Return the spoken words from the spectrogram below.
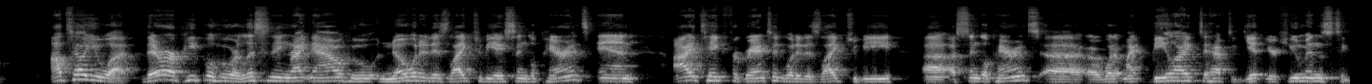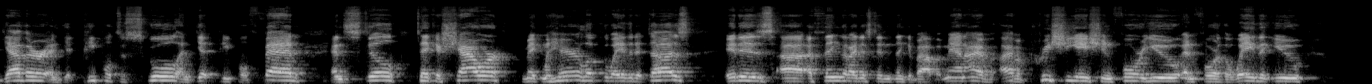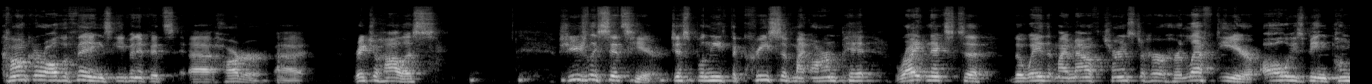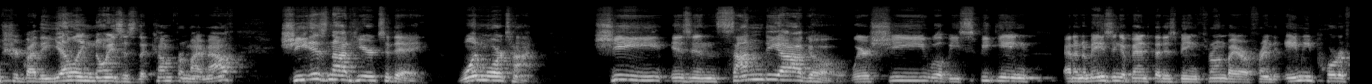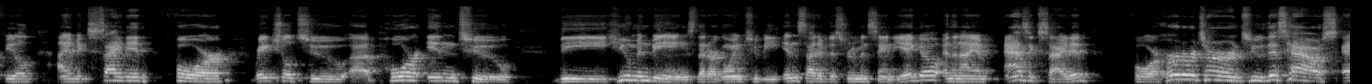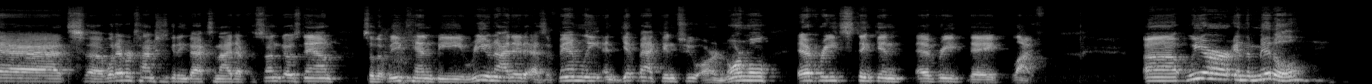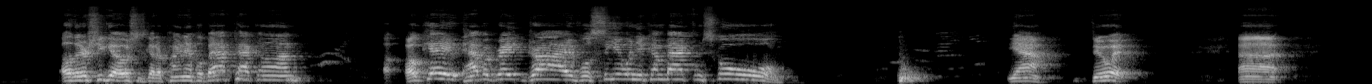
I'll tell you what, there are people who are listening right now who know what it is like to be a single parent, and I take for granted what it is like to be uh, a single parent, uh, or what it might be like to have to get your humans together and get people to school and get people fed and still take a shower, make my hair look the way that it does. It is uh, a thing that I just didn't think about. But man, I have I have appreciation for you and for the way that you conquer all the things, even if it's uh, harder. Uh, Rachel Hollis. She usually sits here, just beneath the crease of my armpit, right next to the way that my mouth turns to her, her left ear always being punctured by the yelling noises that come from my mouth. She is not here today. One more time. She is in San Diego, where she will be speaking at an amazing event that is being thrown by our friend Amy Porterfield. I am excited for Rachel to uh, pour into the human beings that are going to be inside of this room in San Diego. And then I am as excited for her to return to this house at uh, whatever time she's getting back tonight after the sun goes down so that we can be reunited as a family and get back into our normal every stinking everyday life. Uh, we are in the middle. Oh, there she goes. She's got a pineapple backpack on. Uh, okay, have a great drive. We'll see you when you come back from school. Yeah, do it. Uh,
